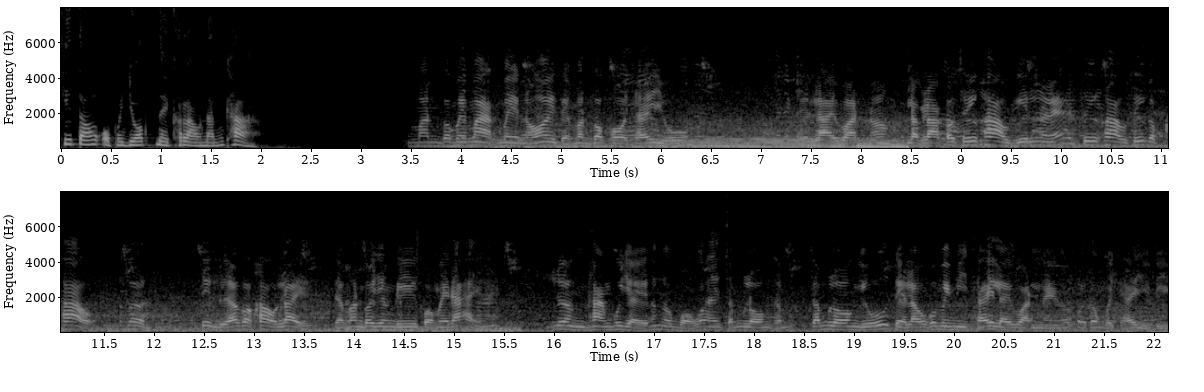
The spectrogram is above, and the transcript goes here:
ที่ต้องอพยพในคราวนั้นค่ะ มันก็ไม่มากไม่น้อย แต่มันก็พอใช้อยู่รายวันเนาะหลักๆก็ซื้อข้าวกินนั่นแหละซื้อข้าวซื้อกับข้าวก็ ที่เหลือก็เข้าไร่แต่มันก็ยังดีกว่าไม่ได้นะเรื่องทางผู้ใหญ่ท่านก็บอกว่าให้สำรองสำสำรองอยู่ แต่เราก็ไม่มีใช้รายวันไงก็ต้องไปใช้อยู่ดี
